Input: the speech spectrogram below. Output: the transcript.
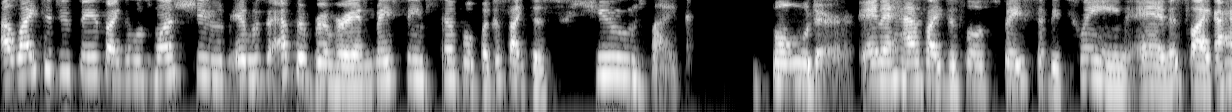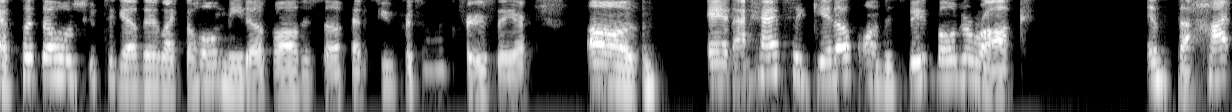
I like to do things like it was one shoot, it was at the river, and it may seem simple, but it's like this huge like boulder and it has like this little space in between and it's like I have put the whole shoot together like the whole meetup all this stuff had a few photographers there um and I had to get up on this big boulder rock in the hot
